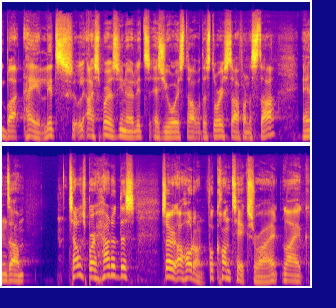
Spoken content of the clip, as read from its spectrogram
but hey, let's I suppose you know let's as you always start with the story, start from the start, and um, tell us, bro, how did this? So uh, hold on for context, right? Like,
